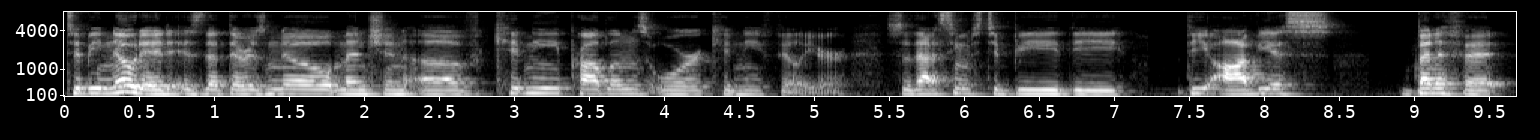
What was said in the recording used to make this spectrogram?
to be noted is that there is no mention of kidney problems or kidney failure. So that seems to be the, the obvious benefit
